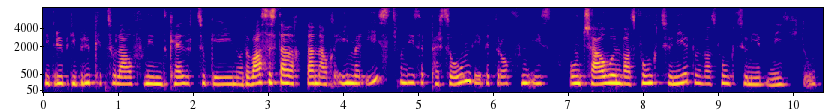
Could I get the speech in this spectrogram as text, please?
wieder über die Brücke zu laufen, in den Keller zu gehen oder was es da, dann auch immer ist von dieser Person, die betroffen ist und schauen, was funktioniert und was funktioniert nicht. Und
